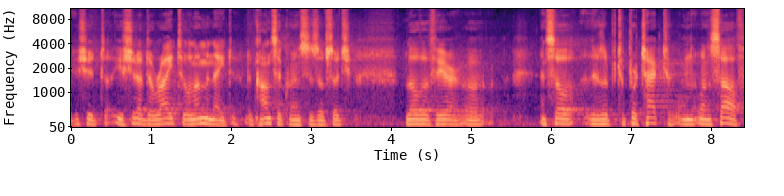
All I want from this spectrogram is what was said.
you, should, you should have the right to eliminate the consequences of such love affair. Uh, and so to protect oneself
